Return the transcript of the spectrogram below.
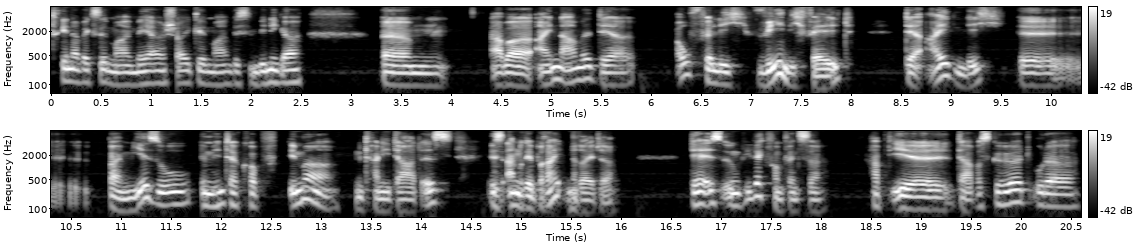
Trainerwechsel, mal mehr Schalke, mal ein bisschen weniger. Ähm, aber ein Name, der auffällig wenig fällt, der eigentlich äh, bei mir so im Hinterkopf immer ein Kandidat ist, ist André Breitenreiter. Der ist irgendwie weg vom Fenster. Habt ihr da was gehört oder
